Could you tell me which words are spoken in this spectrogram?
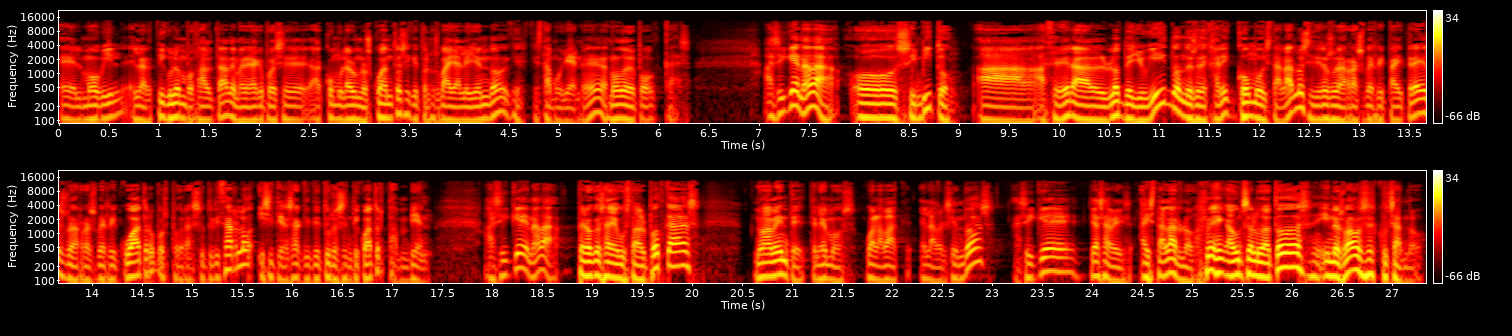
el móvil, el artículo en voz alta, de manera que puedes eh, acumular unos cuantos y que te los vaya leyendo, que, está muy bien, ¿eh? a modo de podcast. Así que nada, os invito a acceder al blog de YouGit, donde os dejaré cómo instalarlo. Si tienes una Raspberry Pi 3, una Raspberry 4, pues podrás utilizarlo. Y si tienes arquitectura 64, también. Así que nada, espero que os haya gustado el podcast. Nuevamente tenemos Wallaback en la versión 2, así que ya sabéis, a instalarlo. Venga, un saludo a todos y nos vamos escuchando.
